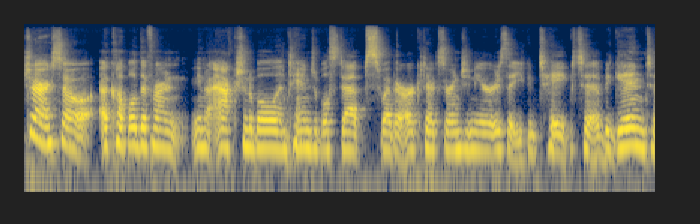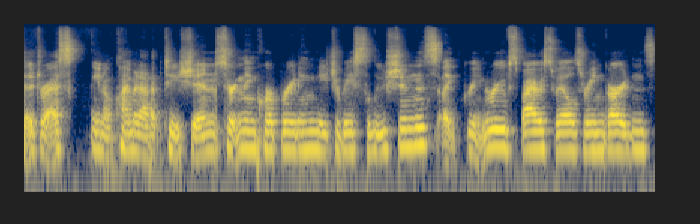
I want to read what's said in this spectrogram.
Sure. So, a couple different, you know, actionable and tangible steps, whether architects or engineers, that you can take to begin to address, you know, climate adaptation. Certainly, incorporating nature-based solutions like green roofs, bioswales, rain gardens,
